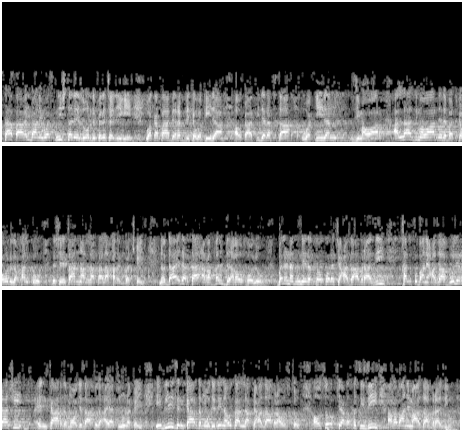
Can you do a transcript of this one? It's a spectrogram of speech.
ستا پاغی باندې وس نشته له زور دې پنه چلیږي وکفا بربک وکیلا او کافی درفتا وکیلا ذمہوار الله ذمہوار دې بچ کول د خلکو د شیطان نه الله تعالی خلق بچ کړي نو دای درته هغه بل دغه خولو بل نمونه درته کوله چې عذاب راځي خلکو باندې عذاب ولې راشي انکار د معجزات او د آیاتونو نه کوي ابلیس انکار د معجزې نه وکړ الله په عذاب راوستو او څوک چې هغه پسیزي هغه باندې عذاب راځي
